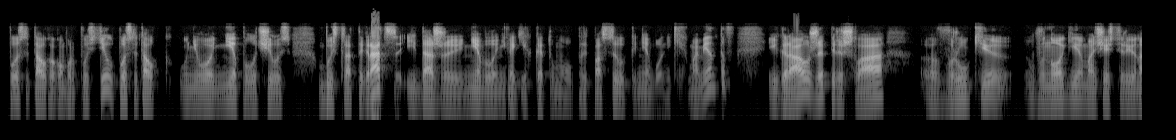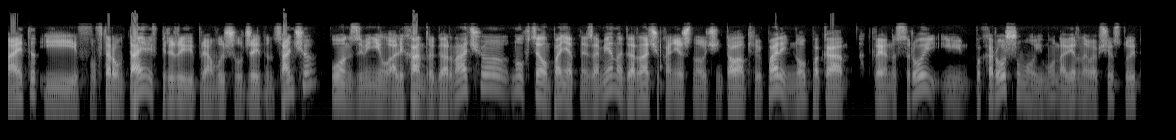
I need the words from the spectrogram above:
после того, как он пропустил, после того, как у него не получилось быстро отыграться и даже не было никаких к этому предпосылок, не было никаких моментов, игра уже перешла в руки, в ноги Манчестер Юнайтед. И во втором тайме в перерыве прям вышел Джейден Санчо. Он заменил Алехандро Гарначо. Ну, в целом, понятная замена. Гарначо, конечно, очень талантливый парень, но пока откровенно сырой. И по-хорошему ему, наверное, вообще стоит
